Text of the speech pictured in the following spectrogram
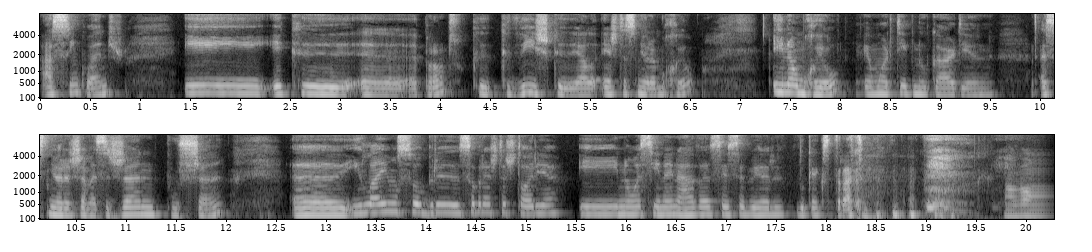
há cinco anos, e, e que, uh, pronto, que, que, diz que ela, esta senhora morreu e não morreu. É um artigo no Guardian. A senhora chama-se Jeanne Pouchin. Uh, e leiam sobre, sobre esta história e não assinem nada sem saber do que é que se trata. Não vão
